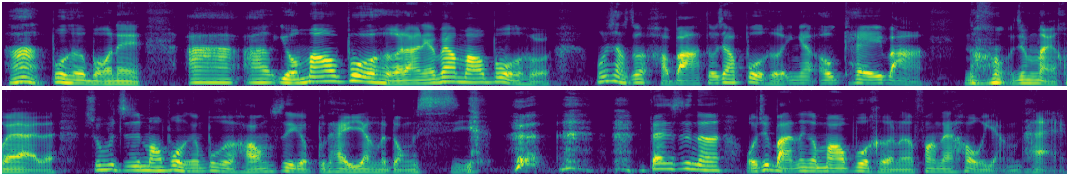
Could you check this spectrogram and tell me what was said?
啊，薄荷薄呢，啊啊，有猫薄荷啦，你要不要猫薄荷？我想说，好吧，都叫薄荷，应该 OK 吧。然后我就买回来了。殊不知，猫薄荷跟薄荷好像是一个不太一样的东西。但是呢，我就把那个猫薄荷呢放在后阳台。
